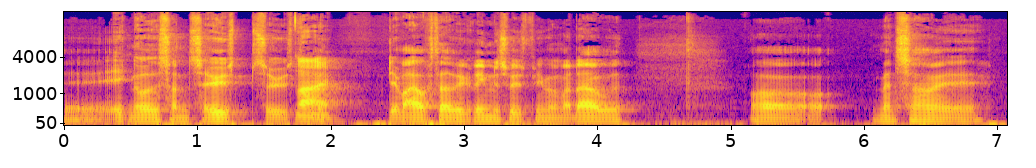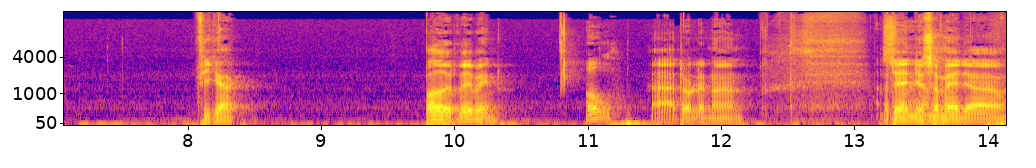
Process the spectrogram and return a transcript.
Øh, ikke noget sådan seriøst, seriøst. Nej. Det var jo stadigvæk rimelig seriøst, fordi man var derude. Og, men så øh, fik jeg både et ribben. Oh. Ja, det var lidt nøjeren. Og det endte jo så med, at jeg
